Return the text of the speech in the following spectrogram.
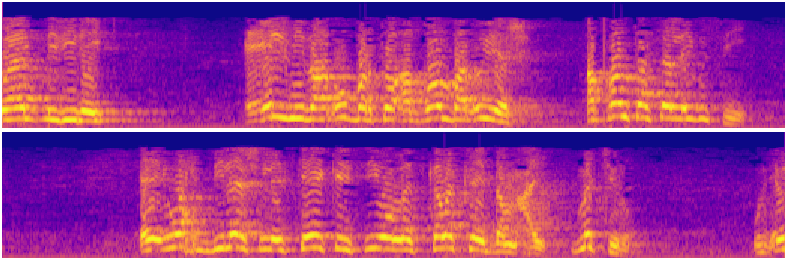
Waan dhididay. Cilmi baan u barto aqoon baan u yeeshay. Aqoontaasaa laygu siiyey. Ee wax bilaash layskaga kaysiiye oo layskala kay damcay ma jiro. Wuxuu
